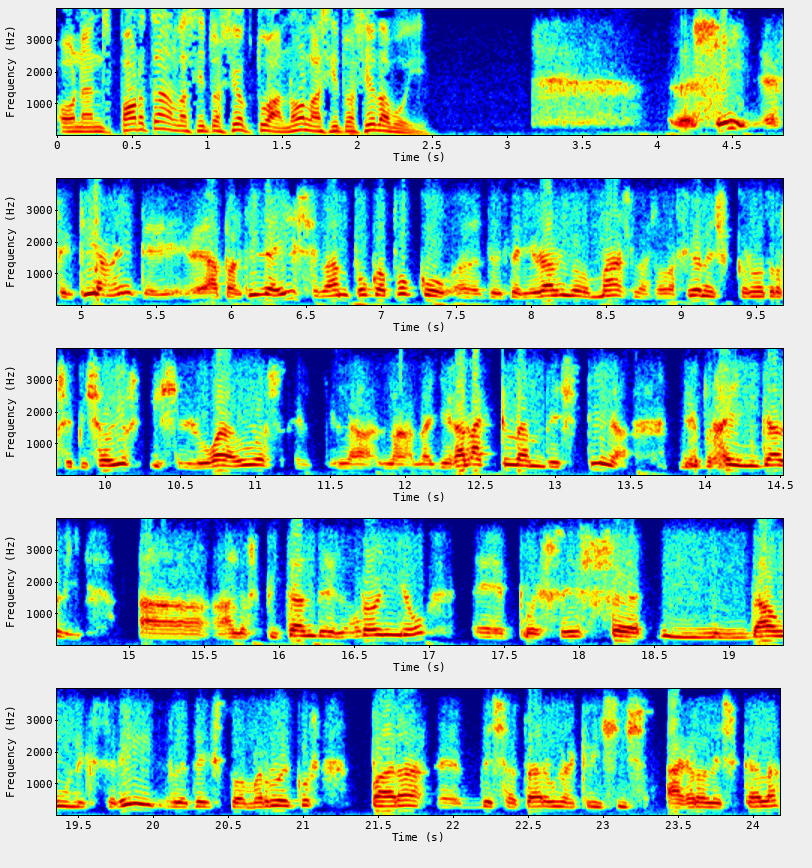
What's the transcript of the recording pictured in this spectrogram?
on ens porta a la situació actual, no? la situació d'avui. Eh, sí, efectivamente. A partir de ahí se van poco a poco uh, deteriorando más las relaciones con otros episodios y sin lugar a dudas la, la, la llegada clandestina de Brian Gali a, al hospital de Logroño, eh, pues es eh, mm, da un excelente pretexto a Marruecos para eh, desatar una crisis a gran escala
